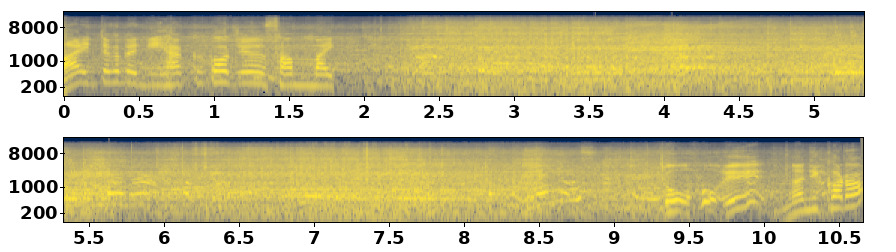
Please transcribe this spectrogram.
はいということで253枚おほえ何から？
